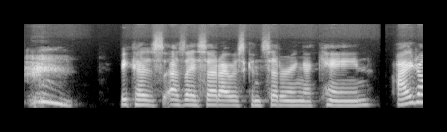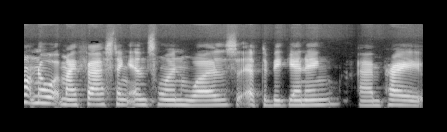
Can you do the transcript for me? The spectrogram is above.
because, as I said, I was considering a cane. I don't know what my fasting insulin was at the beginning. I'm probably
